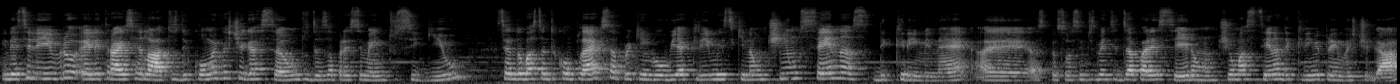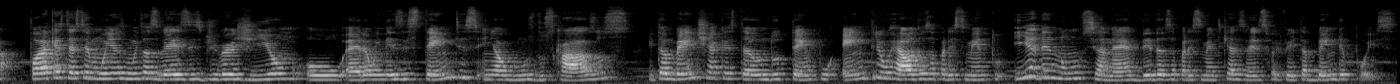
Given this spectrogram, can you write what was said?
E nesse livro, ele traz relatos de como a investigação dos desaparecimentos seguiu sendo bastante complexa porque envolvia crimes que não tinham cenas de crime, né? É, as pessoas simplesmente desapareceram, não tinha uma cena de crime para investigar. Fora que as testemunhas muitas vezes divergiam ou eram inexistentes em alguns dos casos. E também tinha a questão do tempo entre o real desaparecimento e a denúncia, né, de desaparecimento que às vezes foi feita bem depois.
